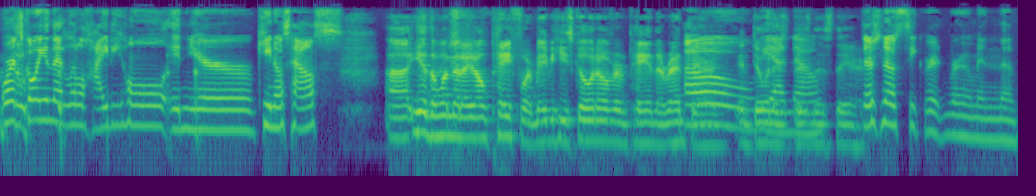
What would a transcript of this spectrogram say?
or it's going in that little hidey hole in your Qeynos's house. Uh, yeah, the one that I don't pay for. Maybe he's going over and paying the rent there oh, and doing yeah, his no. business there. There's no secret room in the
